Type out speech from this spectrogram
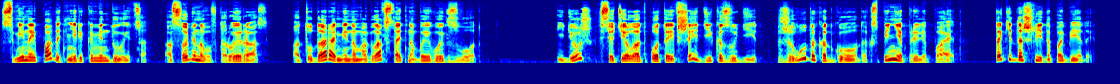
С миной падать не рекомендуется, особенно во второй раз. От удара мина могла встать на боевой взвод. Идешь, все тело от пота и в шее дико зудит. Желудок от голода к спине прилипает. Так и дошли до победы.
